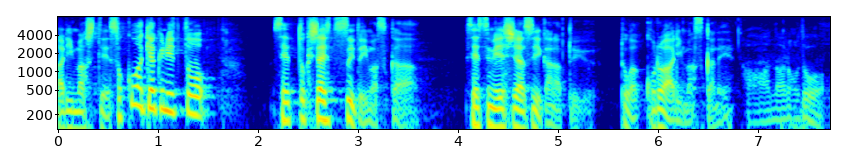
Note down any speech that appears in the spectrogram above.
ありましてそこは逆に言うと説得しやすいと言いますか説明しやすいかなというところはありますかね。ああなるほど。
